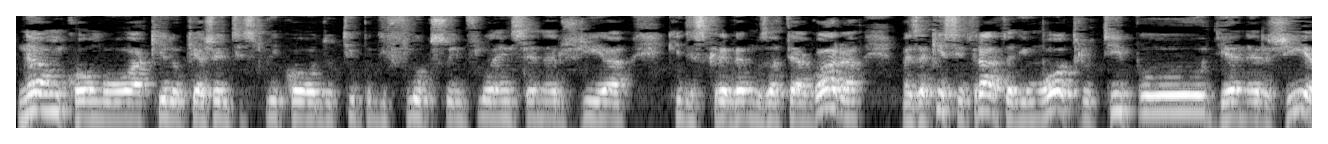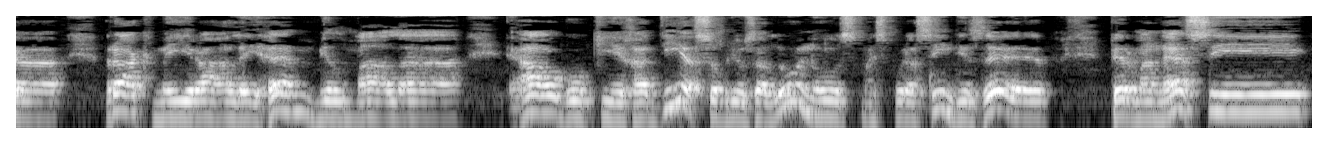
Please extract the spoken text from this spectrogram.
não como aquilo que a gente explicou do tipo de fluxo, influência, energia que descrevemos até agora, mas aqui se trata de um outro tipo de energia, rak meira aleihem milmala, é algo que irradia sobre os alunos, mas por assim dizer, permanece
